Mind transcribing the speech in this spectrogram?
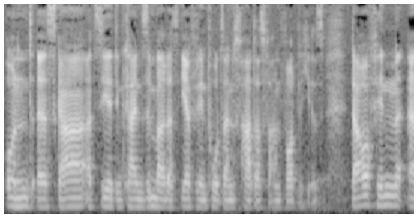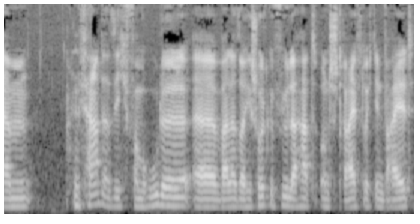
und äh, Scar erzählt dem kleinen Simba, dass er für den Tod seines Vaters verantwortlich ist. Daraufhin ähm, entfernt er sich vom Rudel, äh, weil er solche Schuldgefühle hat und streift durch den Wald,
